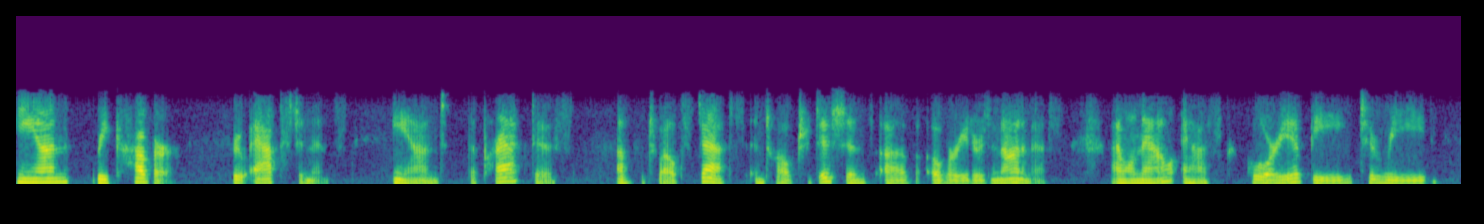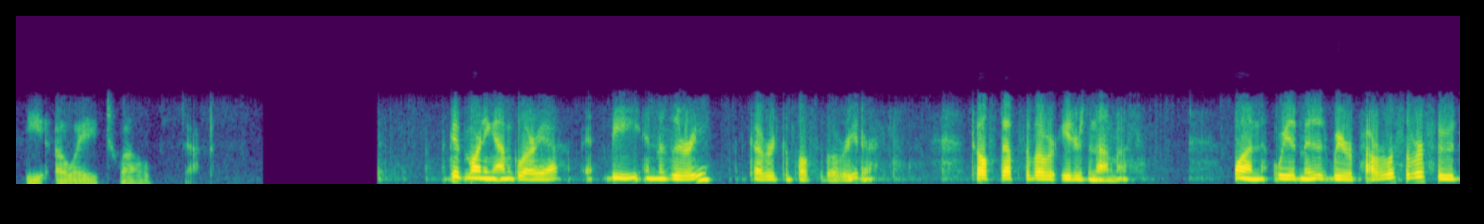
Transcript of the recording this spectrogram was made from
can recover through abstinence and the practice of the 12 steps and 12 traditions of Overeaters Anonymous. I will now ask Gloria B. to read the OA 12 steps. Good morning. I'm Gloria B. in Missouri, recovered compulsive overeater. 12 steps of Overeaters Anonymous. One, we admitted we were powerless over food,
